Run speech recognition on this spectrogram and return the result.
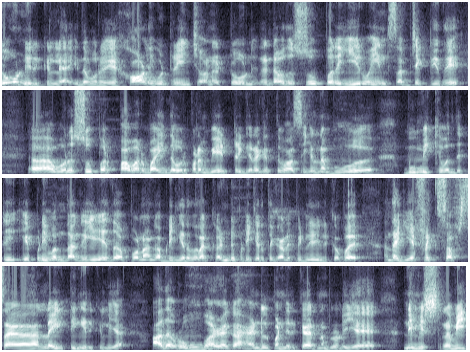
டோன் இருக்குல்ல இந்த ஒரு ஹாலிவுட் ரேஞ்சான டோன் ரெண்டாவது சூப்பர் ஹீரோயின் சப்ஜெக்ட் இது. ஒரு சூப்பர் பவர் வாய்ந்த ஒரு படம் வேற்று கிரகத்து வாசிகள் நம்ம பூமிக்கு வந்துட்டு எப்படி வந்தாங்க ஏதா போனாங்க அப்படிங்கிறதெல்லாம் கண்டுபிடிக்கிறதுக்கான பின்னணி இருக்கப்ப அந்த எஃபெக்ட்ஸ் ஆஃப் லைட்டிங் இருக்கு இல்லையா அதை ரொம்ப அழகாக ஹேண்டில் பண்ணியிருக்கார் நம்மளுடைய நிமிஷ் ரவி.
